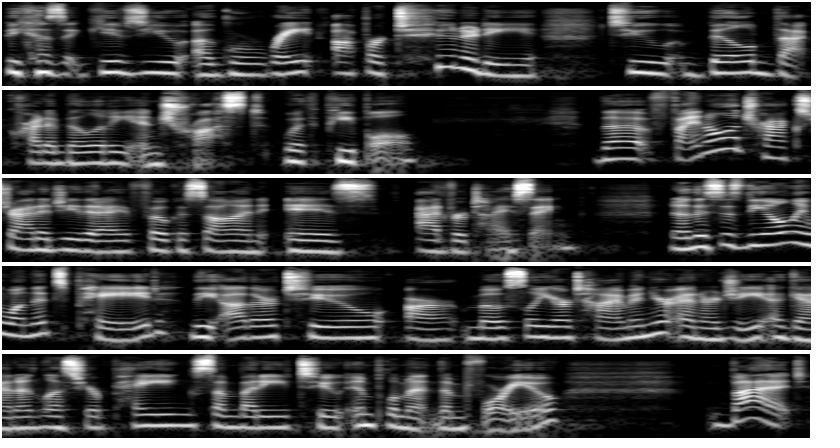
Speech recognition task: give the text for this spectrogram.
because it gives you a great opportunity to build that credibility and trust with people. The final attract strategy that I focus on is advertising. Now, this is the only one that's paid. The other two are mostly your time and your energy, again, unless you're paying somebody to implement them for you. But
